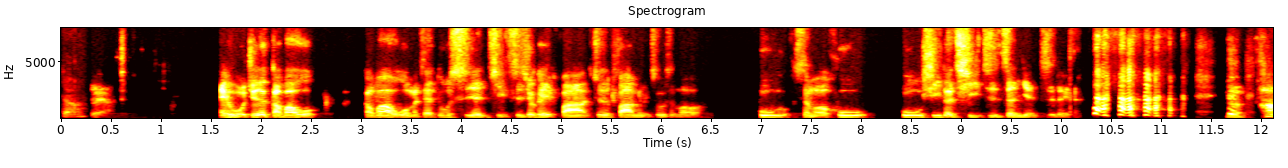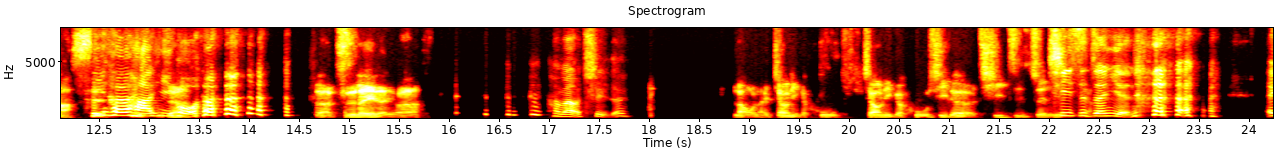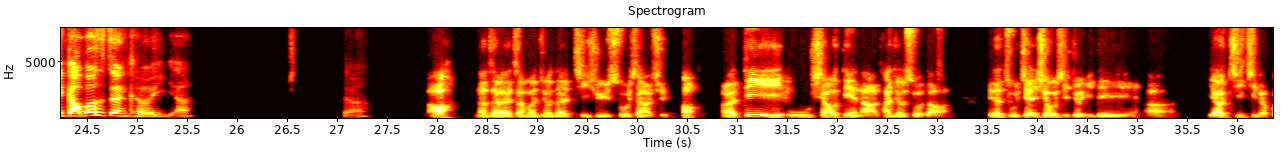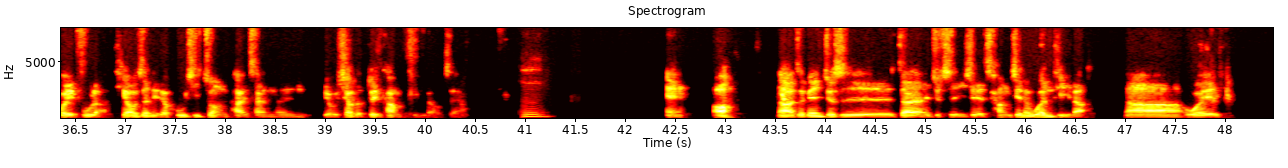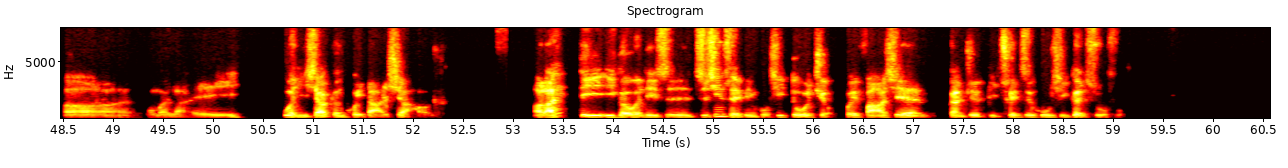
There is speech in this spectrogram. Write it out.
对啊，对啊。哎、欸，我觉得搞不好我搞不好我们再多实验几次，就可以发就是发明出什么呼什么呼呼吸的七字真言之类的，哈嘻呵哈嘻呵，对啊之类的有没有？还蛮有趣的，让我来教你个呼，教你个呼吸的七字真言。七字真言，哎、欸，搞不好是真的可以啊。对啊，好，那再来，咱们就再继续说下去。好，好了第五小点啊，他就说到，你的组间休息就一定呃要积极的恢复了，调整你的呼吸状态，才能有效的对抗疲劳。这样，嗯，哎、欸，好。那这边就是再来就是一些常见的问题了。那我也呃，我们来问一下跟回答一下好了。好，来第一个问题是：执行水平呼吸多久会发现感觉比垂直呼吸更舒服？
